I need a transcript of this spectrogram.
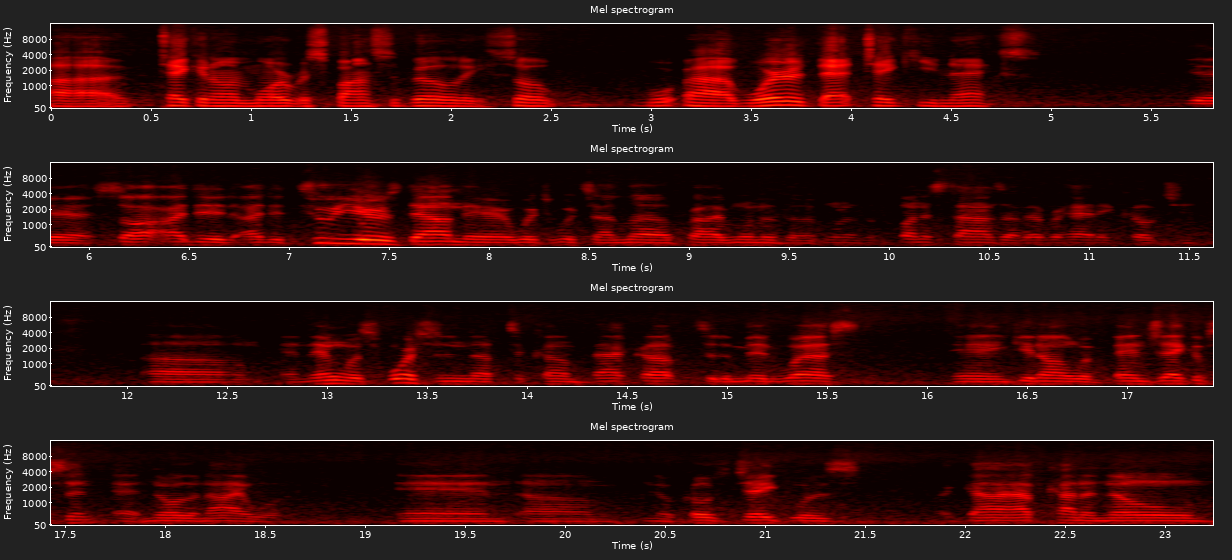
uh, taking on more responsibility. So, uh, where did that take you next? Yeah, so I did I did two years down there, which which I love, probably one of the one of the funnest times I've ever had in coaching. Um, and then was fortunate enough to come back up to the Midwest and get on with Ben Jacobson at Northern Iowa. And um, you know, Coach Jake was a guy I've kind of known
